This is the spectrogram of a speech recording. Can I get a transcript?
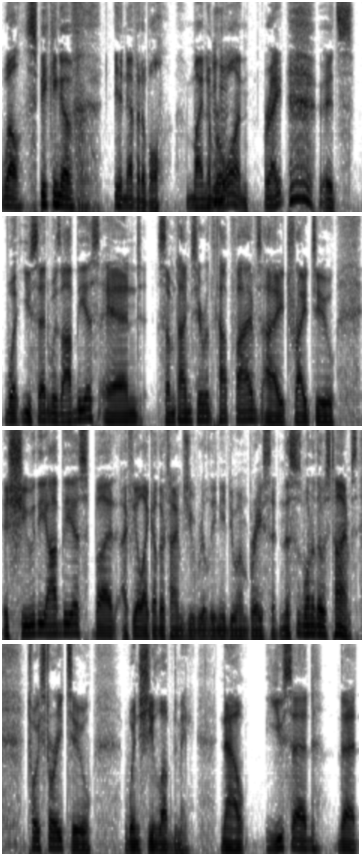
Well, speaking of inevitable, my number Mhm. one, right? It's what you said was obvious. And sometimes here with top fives, I try to eschew the obvious, but I feel like other times you really need to embrace it. And this is one of those times. Toy Story 2, When She Loved Me. Now, you said that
